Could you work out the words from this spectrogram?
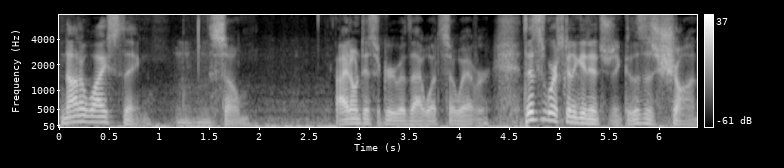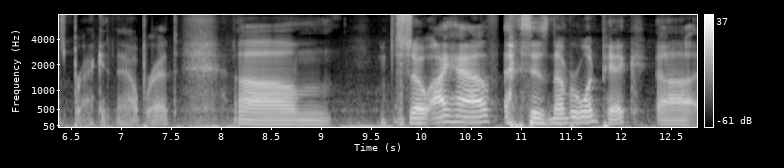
not a wise thing. So, I don't disagree with that whatsoever. This is where it's going to get interesting because this is Shawn's bracket now, Brett. Um, so I have as his number one pick, uh,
